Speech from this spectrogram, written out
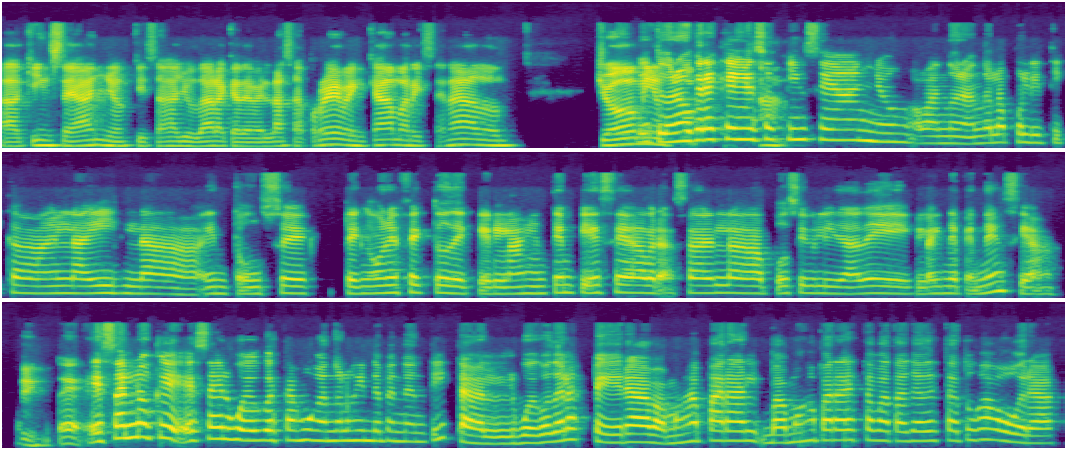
a 15 años, quizás ayudar a que de verdad se apruebe en Cámara y Senado. Yo, mi ¿Y tú no enfoque, crees que en esos ah, 15 años, abandonando la política en la isla, entonces tenga un efecto de que la gente empiece a abrazar la posibilidad de la independencia. Sí. Eh, Eso es lo que, ese es el juego que están jugando los independentistas, el juego de la espera, vamos a parar, vamos a parar esta batalla de estatus ahora,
